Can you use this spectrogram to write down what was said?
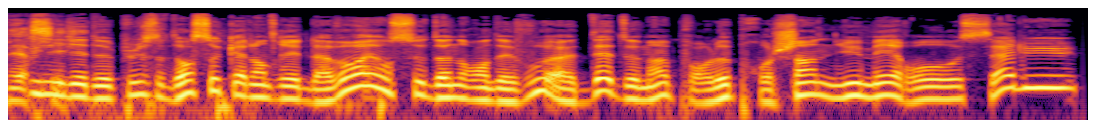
Merci. une idée de plus dans ce calendrier de l'Avent. Et on se donne rendez-vous euh, dès demain pour le prochain numéro. Salut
